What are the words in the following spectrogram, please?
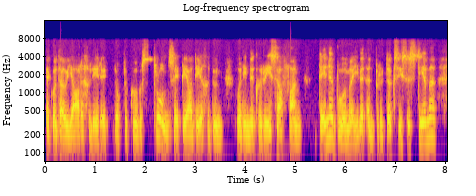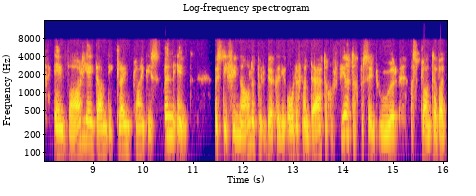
Ek onthou jare gelede het Dr. Kobus Tron sy PhD gedoen oor die mycorrhiza van dennebome, jy weet in produksiesisteme en waar jy dan die klein plantjies inent is die finale produk in die orde van 30 of 40% hoër as plante wat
